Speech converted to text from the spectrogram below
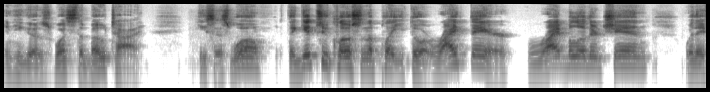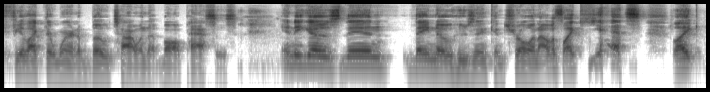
And he goes, "What's the bow tie?" He says, "Well, if they get too close on the plate, you throw it right there, right below their chin, where they feel like they're wearing a bow tie when that ball passes." And he goes, then they know who's in control. And I was like, yes. Like,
